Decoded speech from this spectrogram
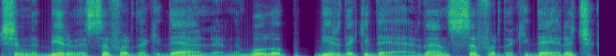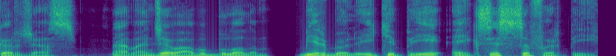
Şimdi 1 ve 0'daki değerlerini bulup, 1'deki değerden 0'daki değeri çıkaracağız. Hemen cevabı bulalım. 1 bölü 2 pi eksi 0 pi.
